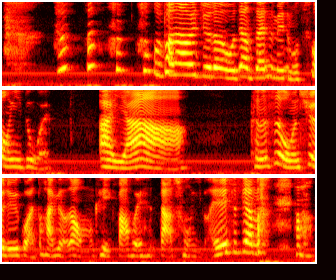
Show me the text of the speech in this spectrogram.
我怕大家会觉得我这样实在是没什么创意度哎。哎呀，可能是我们去的旅馆都还没有让我们可以发挥很大创意吧？诶，是这样吗？好，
